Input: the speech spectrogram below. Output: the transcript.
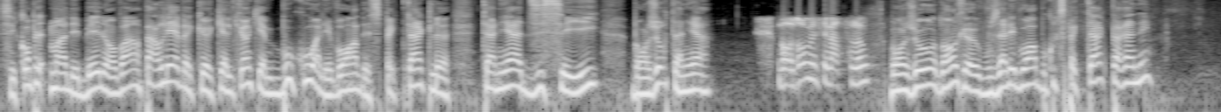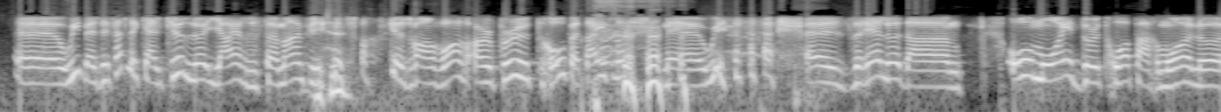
C'est complètement débile. On va en parler avec euh, quelqu'un qui aime beaucoup aller voir des spectacles, Tania DCI. Bonjour, Tania. Bonjour, M. Martineau. Bonjour. Donc, euh, vous allez voir beaucoup de spectacles par année? Euh, oui, ben j'ai fait le calcul là hier justement, puis je pense que je vais en voir un peu trop peut-être, mais oui, je dirais là dans au moins deux, trois par mois, là,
